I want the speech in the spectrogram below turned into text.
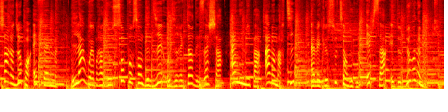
acharadio.fm, la web radio 100% dédiée au directeur des achats, animée par Alain Marty, avec le soutien du groupe EPSA et de Bureaunomique.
